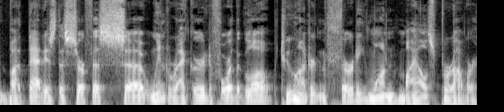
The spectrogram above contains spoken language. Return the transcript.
But that is the surface uh, wind record for the globe 231 miles per hour,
